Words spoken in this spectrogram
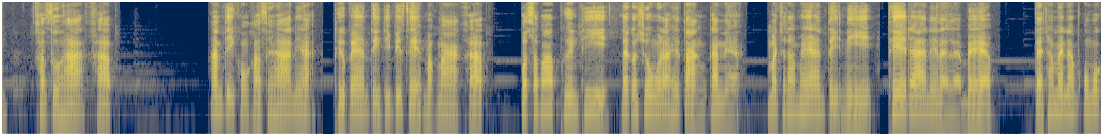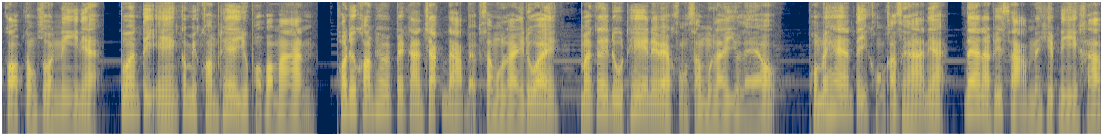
3คาซุฮะครับอันติของคาซึฮะเนี่ยถือเป็นอันติที่พิเศษมากๆครับเพราะสภาพพื้นที่และก็ช่วงเวลาที่ต่างกันเนี่ย มันจะทำให้อันตินี้เท่ได้ในหลาย ๆ แบบ แต่ถ้าไม่นับองค์ประกอบตรงส่วนนี้เนี่ย ตัวอันติเองก็มีความเท่อยู่พอประมาณ เพราะด้วยความที่มันเป็นการชักดาบแบบซามูไรด้วย มันก็เลยดูเท่ในแบบของซามูไรอยู่แล้ว ผมเลยให้อันติของคาซึฮะเนี่ยได้อันดับที่ 3 ในคลิปนี้ครับ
